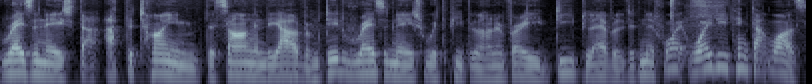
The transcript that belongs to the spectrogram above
resonate that at the time the song and the album did resonate with people on a very deep level, didn't it? Why? Why do you think that was?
